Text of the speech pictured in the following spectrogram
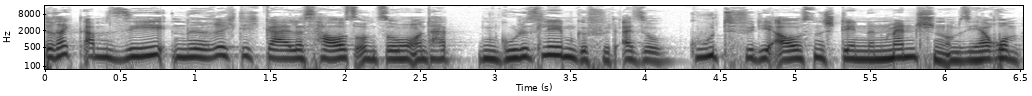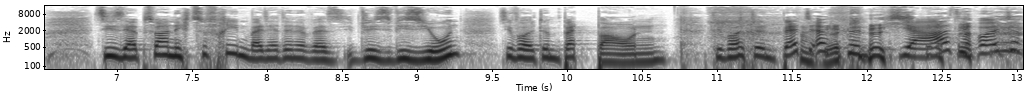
direkt am See ein richtig geiles Haus und so und hat ein gutes Leben geführt. Also gut für die außenstehenden Menschen um sie herum. Sie selbst war nicht zufrieden, weil sie hatte eine Vis- Vision. Sie wollte ein Bett bauen. Sie wollte ein Bett erfinden. Wirklich? Ja, sie wollte,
